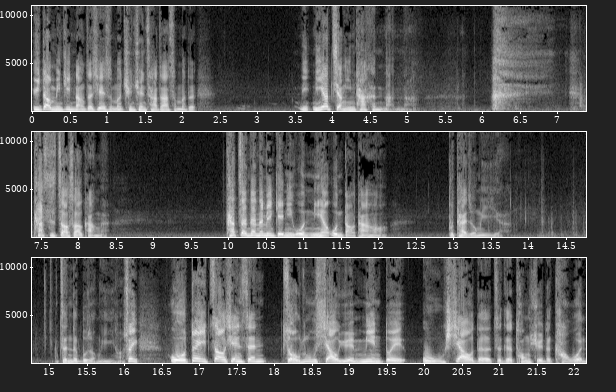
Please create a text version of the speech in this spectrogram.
遇到民进党这些什么圈圈叉叉什么的，你你要讲赢他很难呐、啊。他是赵少康啊，他站在那边给你问，你要问倒他哈，不太容易啊，真的不容易哈。所以我对赵先生走入校园，面对五校的这个同学的拷问，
